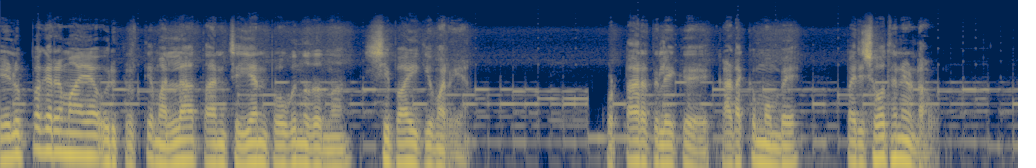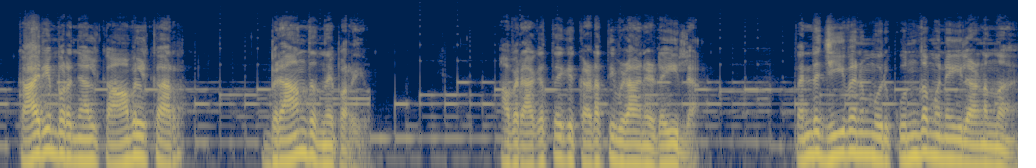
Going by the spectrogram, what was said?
എളുപ്പകരമായ ഒരു കൃത്യമല്ല താൻ ചെയ്യാൻ പോകുന്നതെന്ന് ശിപായിക്കും അറിയാം. കൊട്ടാരത്തിലേക്ക് കടക്കും മുമ്പേ പരിശോധനയുണ്ടാവും. കാര്യം പറഞ്ഞാൽ കാവൽക്കാർ ഭ്രാന്തെന്നേ പറയും. അവരകത്തേക്ക് കടത്തിവിടാനിടയില്ല തന്റെ ജീവനും ഒരു കുന്തമുനയിലാണെന്ന്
